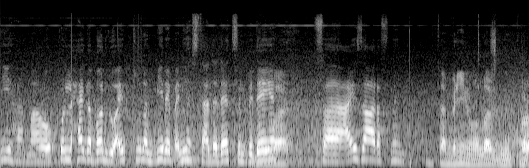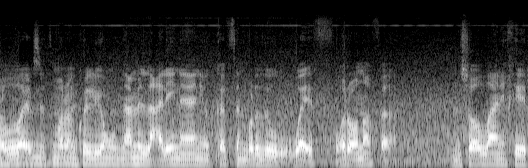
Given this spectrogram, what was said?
ليها. ما هو كل حاجة برضو أي بطولة كبيرة يبقى ليها استعدادات في البداية. فعايزه أعرف منكم تمرين والله بنتمرن والله. بنتمرن كل يوم وبنعمل اللي علينا يعني والكابتن برضه واقف ورانا فان شاء الله يعني خير.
